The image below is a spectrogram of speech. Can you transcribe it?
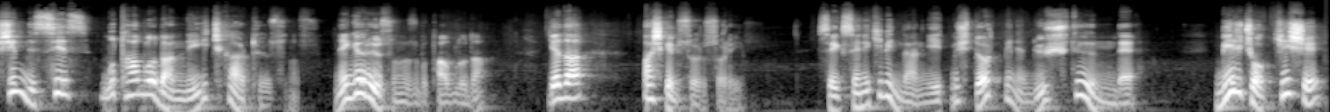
Şimdi siz bu tablodan neyi çıkartıyorsunuz? Ne görüyorsunuz bu tabloda? Ya da başka bir soru sorayım. 82 binden 74 bine düştüğünde birçok kişi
